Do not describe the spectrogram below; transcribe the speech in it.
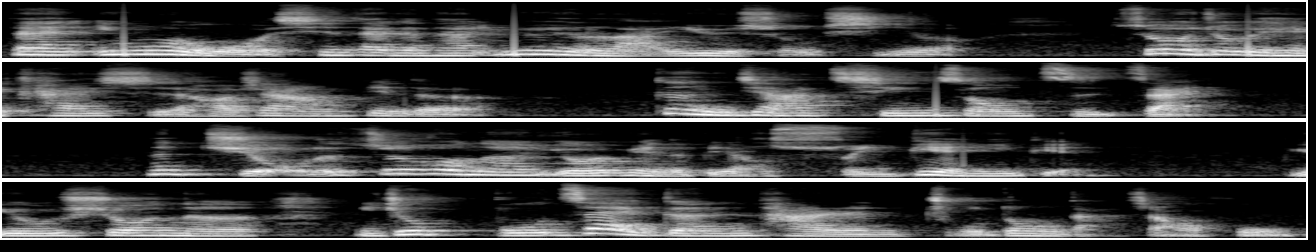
但因为我现在跟他越来越熟悉了，所以我就可以开始好像变得更加轻松自在。那久了之后呢，又会变得比较随便一点。比如说呢，你就不再跟他人主动打招呼，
